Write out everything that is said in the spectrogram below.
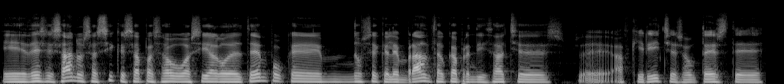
E deses anos así que xa pasou así algo de tempo que non sei que lembranza ou que aprendizaches eh, adquiriches ou tes de,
